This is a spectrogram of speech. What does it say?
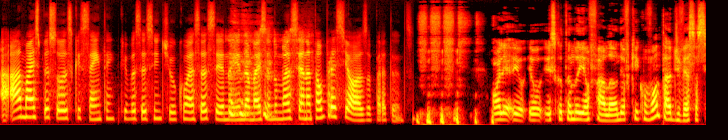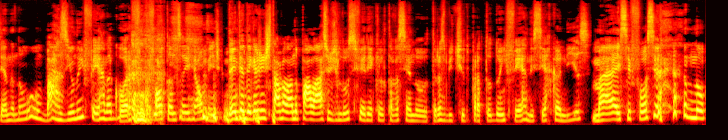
há mais pessoas que sentem que você sentiu com essa cena, ainda mais sendo uma cena tão preciosa para tantos. Olha, eu, eu escutando o Ian falando, eu fiquei com vontade de ver essa cena no barzinho do inferno agora. Ficou faltando isso aí realmente. Deu a entender que a gente tava lá no palácio de Lúcifer e aquilo tava sendo transmitido para todo o inferno e cercanias. Mas se fosse no,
